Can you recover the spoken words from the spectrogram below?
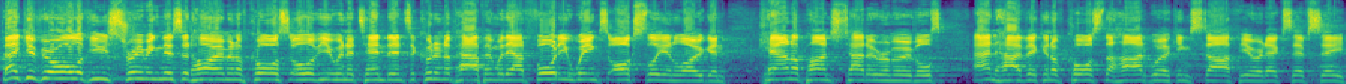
Thank you for all of you streaming this at home and, of course, all of you in attendance. It couldn't have happened without 40 Winks, Oxley, and Logan, Counterpunch Tattoo Removals, and Havoc, and, of course, the hard-working staff here at XFC.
